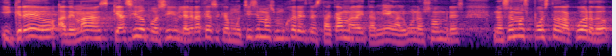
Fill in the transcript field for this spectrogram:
Y creo, además, que ha sido posible gracias a que muchísimas mujeres de esta Cámara y también algunos hombres nos hemos puesto de acuerdo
